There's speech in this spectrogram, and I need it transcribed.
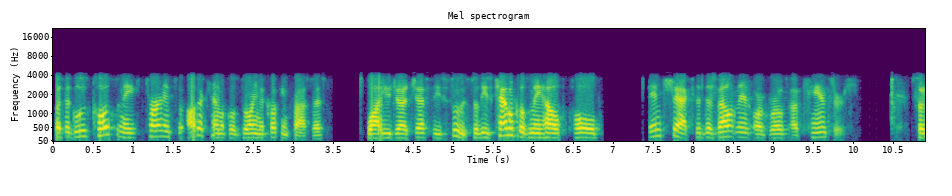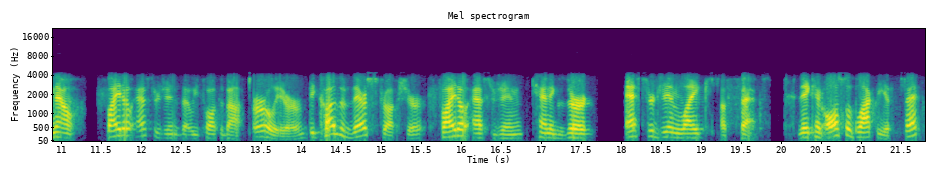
But the glucosinates turn into other chemicals during the cooking process while you digest these foods. So these chemicals may help hold in check the development or growth of cancers. So now, phytoestrogens that we talked about earlier, because of their structure, phytoestrogen can exert estrogen like effects. They can also block the effects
